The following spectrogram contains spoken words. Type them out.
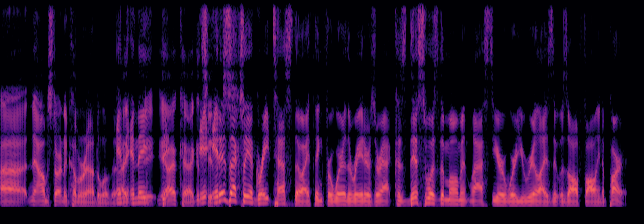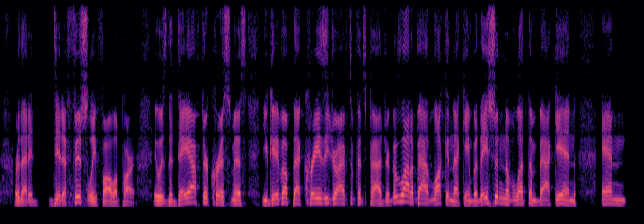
Uh, now I'm starting to come around a little bit. And- I- and they- yeah, okay, I can It- see it this. is actually a great test, though, I think, for where the Raiders are at, because this was the moment last year where you realized it was all falling apart, or that it did officially fall apart. It was the day after Christmas. You gave up that crazy drive to Fitzpatrick. There was a lot of bad luck in that game, but they shouldn't have let them back in. And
